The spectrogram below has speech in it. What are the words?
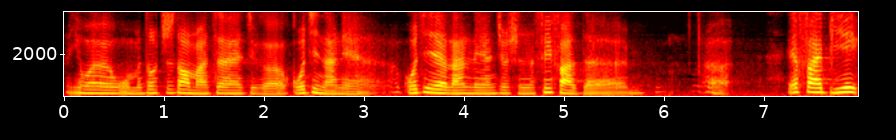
因为我们都知道嘛，在这个国际篮联、国际篮联就是非法的呃 FIBA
